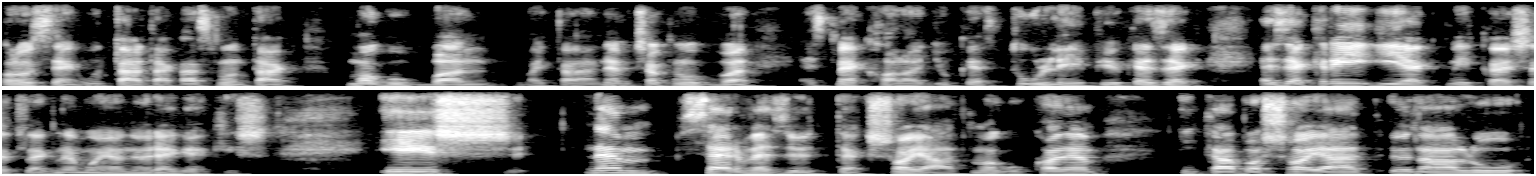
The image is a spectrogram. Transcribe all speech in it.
Valószínűleg utálták, azt mondták magukban, vagy talán nem csak magukban, ezt meghaladjuk, ezt túllépjük, ezek, ezek régiek, még esetleg nem olyan öregek is. És nem szerveződtek saját maguk, hanem inkább a saját önálló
